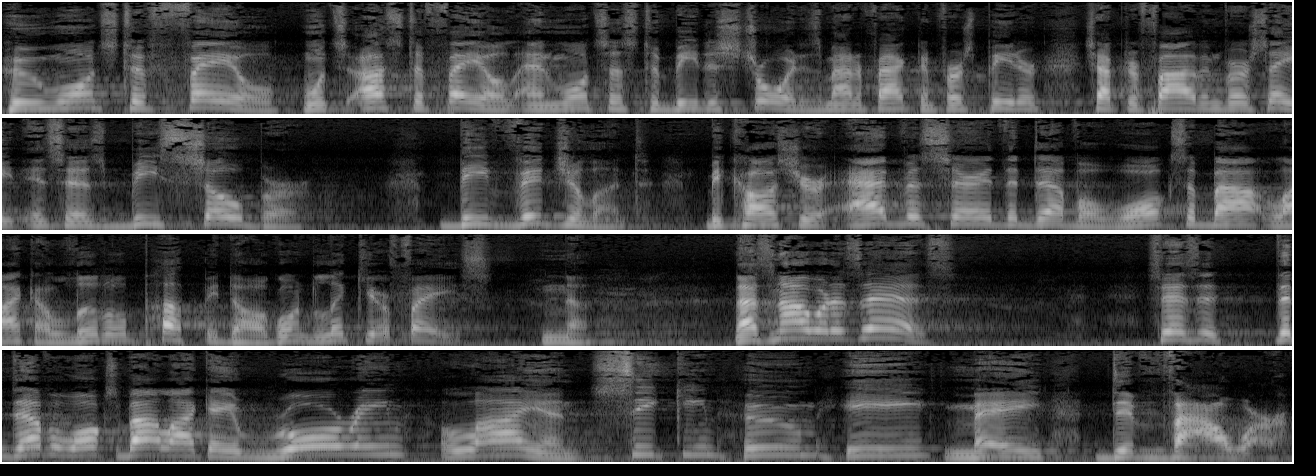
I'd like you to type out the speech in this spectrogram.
who wants to fail, wants us to fail and wants us to be destroyed. As a matter of fact, in 1 Peter chapter 5 and verse 8, it says, "Be sober, Be vigilant because your adversary, the devil, walks about like a little puppy dog wanting to lick your face. No, that's not what it says. It says that the devil walks about like a roaring lion, seeking whom he may devour.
